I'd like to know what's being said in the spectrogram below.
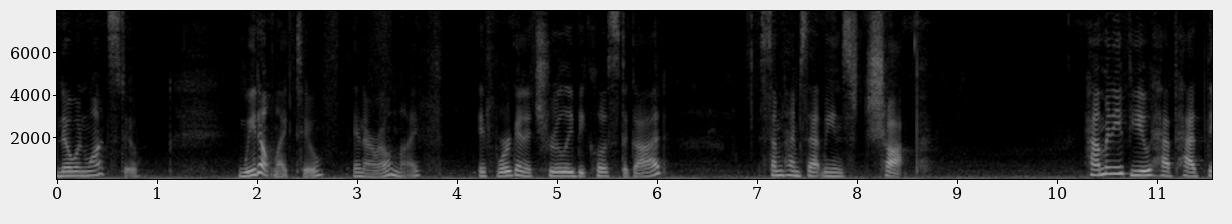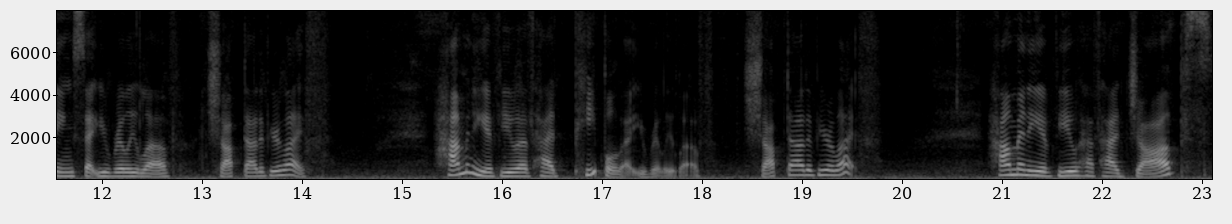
No one wants to. We don't like to in our own life. If we're going to truly be close to God, sometimes that means chop. How many of you have had things that you really love chopped out of your life? How many of you have had people that you really love chopped out of your life? How many of you have had jobs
